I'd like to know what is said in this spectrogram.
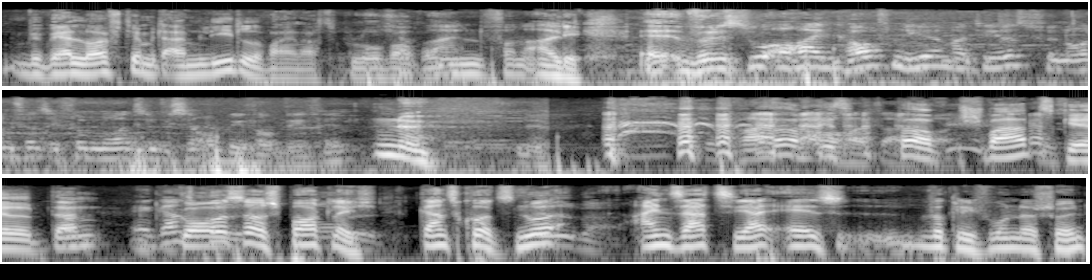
Wer läuft hier mit einem Lidl Weihnachtspullover rum? Einen von Aldi. Äh, würdest du auch einen kaufen hier, Matthias, für 49,95? Du bist ja auch BVB-Fan. Nö. Nö. Schwarz-Gelb, dann Ganz Gold. kurz noch sportlich, ganz kurz, nur ein Satz, ja, er ist wirklich wunderschön.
